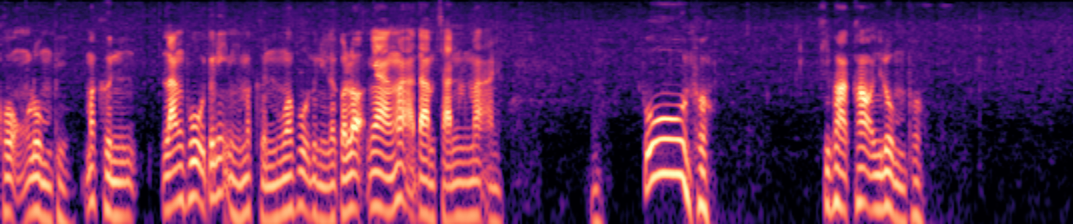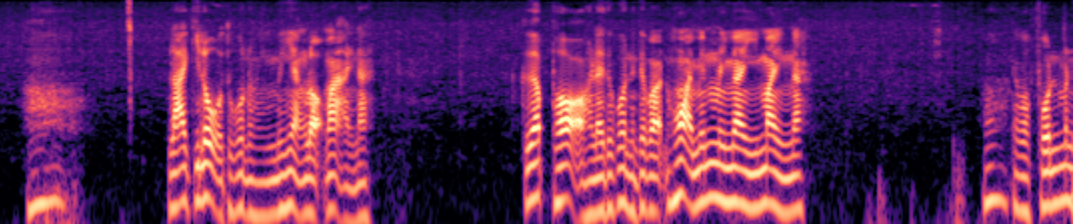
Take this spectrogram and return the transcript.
โค้งลุ่มพี่มาขึ้น ลังผู้ตัวนี้นี่มาขึ้นหัวผู้ตัวนี้แล้วก็เลาะย่างมาตามสันมันมานี่นี่พูนผู้ที่ภาคเข้าอยู่ลุ่มผู้อ้าวหลายกิโลทุกคนมาเฮียงเลาะมานี่นะเกือบพออะไรทุกคนแต่ว่าห้อยมันไม่ไม่ไม่นะแต่ว่าฝนมัน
